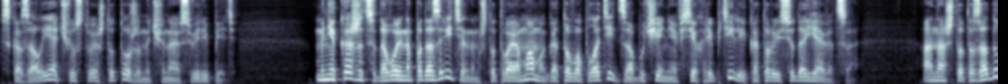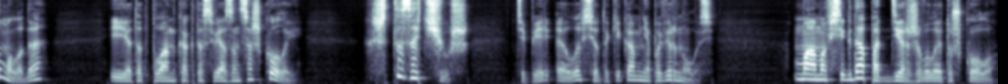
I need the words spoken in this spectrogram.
сказал я, чувствуя, что тоже начинаю свирепеть. Мне кажется довольно подозрительным, что твоя мама готова платить за обучение всех рептилий, которые сюда явятся. Она что-то задумала, да? И этот план как-то связан со школой. Что за чушь? Теперь Элла все-таки ко мне повернулась. Мама всегда поддерживала эту школу.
